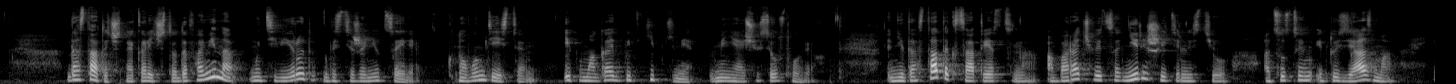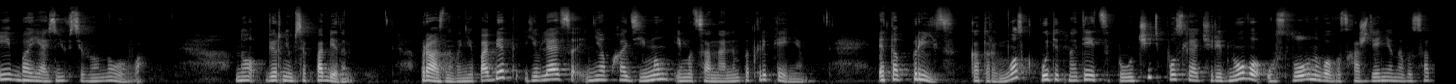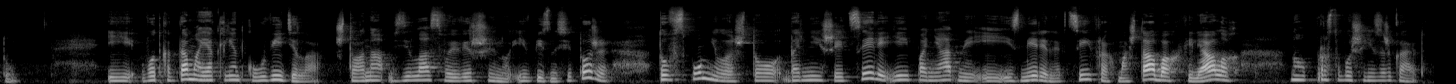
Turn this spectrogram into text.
Достаточное количество дофамина мотивирует к достижению цели, к новым действиям и помогает быть гибкими в меняющихся условиях. Недостаток, соответственно, оборачивается нерешительностью, отсутствием энтузиазма и боязнью всего нового. Но вернемся к победам. Празднование побед является необходимым эмоциональным подкреплением. Это приз, который мозг будет надеяться получить после очередного условного восхождения на высоту – и вот когда моя клиентка увидела, что она взяла свою вершину и в бизнесе тоже, то вспомнила, что дальнейшие цели ей понятны и измерены в цифрах, масштабах, филиалах, но просто больше не зажигают.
